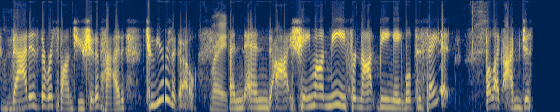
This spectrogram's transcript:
Mm-hmm. That is the response you should have had two years ago. Right. And and uh, shame on me for not being able to say it. But like I'm just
